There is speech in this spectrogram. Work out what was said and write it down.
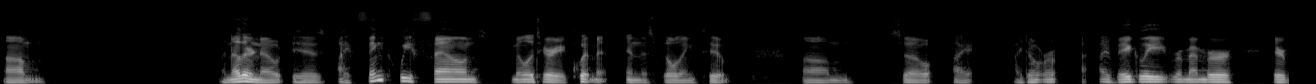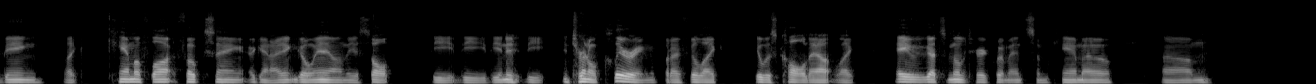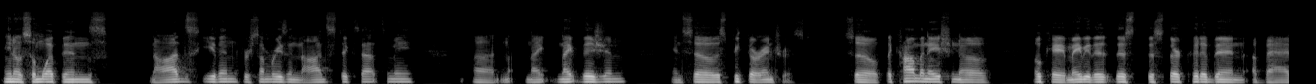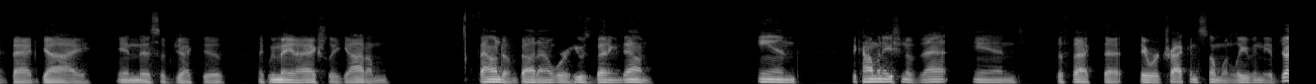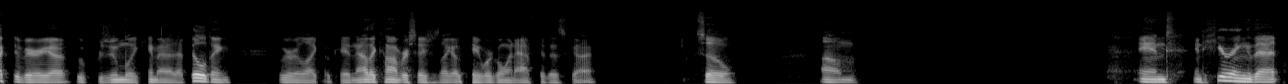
Um another note is i think we found military equipment in this building too. Um, so I I don't re- I vaguely remember there being like camouflage folks saying again I didn't go in on the assault the the the the internal clearing but I feel like it was called out like hey we've got some military equipment some camo um, you know some weapons nods even for some reason nods sticks out to me uh, night night vision and so this piqued our interest so the combination of okay, maybe this this there could have been a bad bad guy in this objective. Like we may have actually got him, found him, found out where he was betting down, and the combination of that and the fact that they were tracking someone leaving the objective area who presumably came out of that building, we were like, okay, now the conversation is like, okay, we're going after this guy. So, um, and and hearing that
